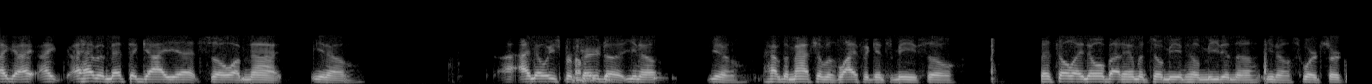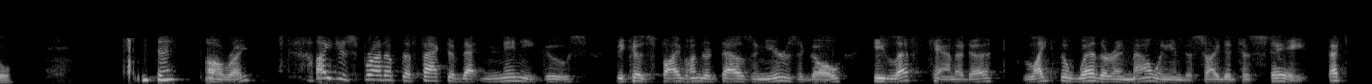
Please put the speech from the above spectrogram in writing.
I, I I haven't met the guy yet, so I'm not, you know. I, I know he's prepared to, you know, you know, have the match of his life against me. So that's all I know about him until me and him meet in the, you know, squared circle. Okay. All right. I just brought up the fact of that ninny goose because 500,000 years ago, he left Canada, liked the weather in Maui, and decided to stay. That's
